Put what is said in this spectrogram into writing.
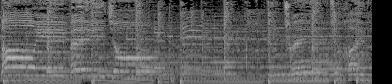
倒一杯酒，吹着海风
